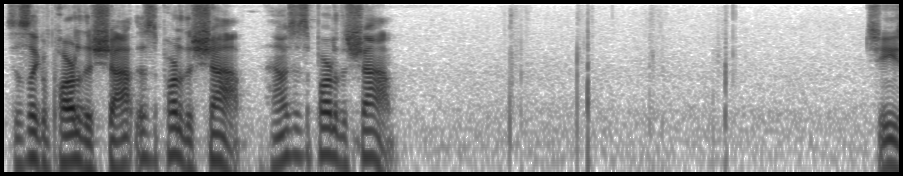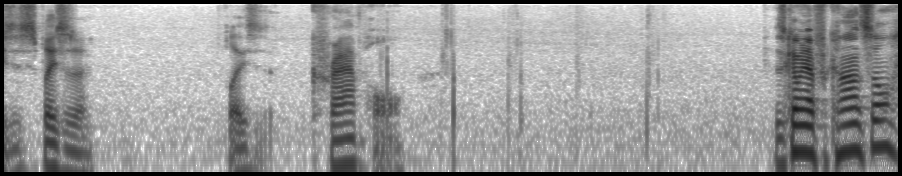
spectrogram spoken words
Is this like a part of the shop? This is a part of the shop. How is this a part of the shop? Jesus, this place is a place is a crap hole. Is coming out for console?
